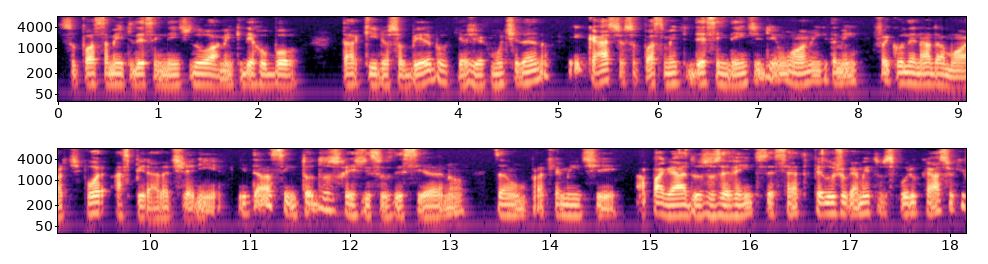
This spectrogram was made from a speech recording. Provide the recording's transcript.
supostamente descendente do homem que derrubou Tarquínio Soberbo, que agia como tirano, e Cássio, supostamente descendente de um homem que também foi condenado à morte por aspirar à tirania. Então, assim, todos os registros desse ano são praticamente apagados os eventos, exceto pelo julgamento do Espúrio Cássio, que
